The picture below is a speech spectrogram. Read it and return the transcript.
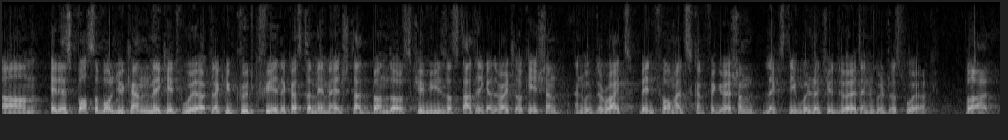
Um, it is possible you can make it work. Like you could create a custom image that bundles QEMU user static at the right location, and with the right bin formats configuration, LXD will let you do it and it will just work. But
